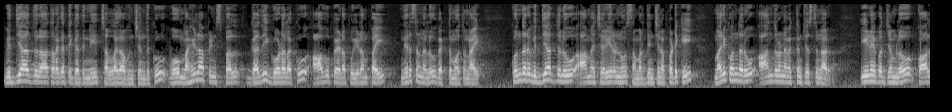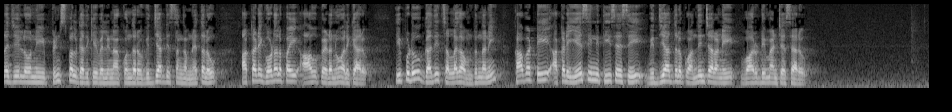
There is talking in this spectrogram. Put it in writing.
విద్యార్థుల తరగతి గదిని చల్లగా ఉంచేందుకు ఓ మహిళా ప్రిన్సిపల్ గది గోడలకు ఆవు పేడ పూయడంపై నిరసనలు వ్యక్తమవుతున్నాయి. కొందరు విద్యార్థులు ఆమె చర్యలను సమర్థించినప్పటికీ మరికొందరు ఆందోళన వ్యక్తం చేస్తున్నారు. ఈ నేపథ్యంలో కాలేజీలోని ప్రిన్సిపల్ గదికి వెళ్ళిన కొందరు విద్యార్థి సంఘం నేతలు అక్కడి గోడలపై ఆవు పేడను అలికారు. ఇప్పుడు గది చల్లగా ఉంటుందని కాబట్టి అక్కడి ఏసీని తీసేసి విద్యార్థులకు అందించాలని వారు డిమాండ్ చేశారు.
